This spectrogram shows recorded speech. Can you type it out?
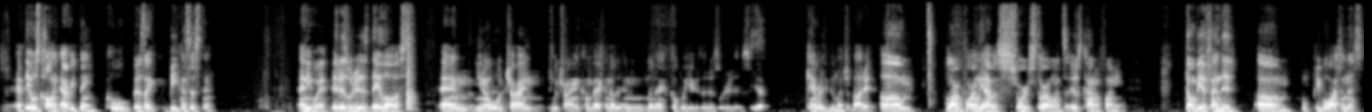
Yeah. If they was calling everything, cool. But it's like be consistent. Anyway, it is what it is. They lost, and you know we'll try and we'll try and come back another in the next couple of years. It is what it is. Yep. Can't really do much about it. Um, more importantly, I have a short story I want to. It was kind of funny. Don't be offended, um, people watching this.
